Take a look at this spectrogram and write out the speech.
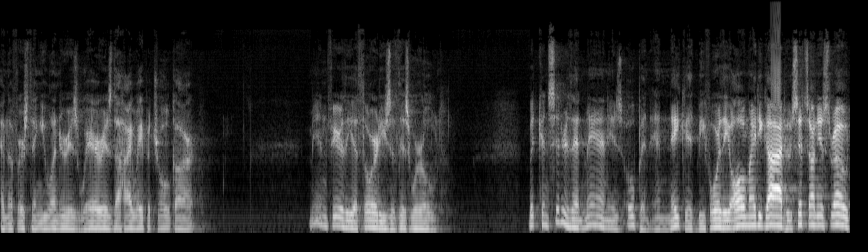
And the first thing you wonder is where is the highway patrol car? Men fear the authorities of this world. But consider that man is open and naked before the Almighty God who sits on his throne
